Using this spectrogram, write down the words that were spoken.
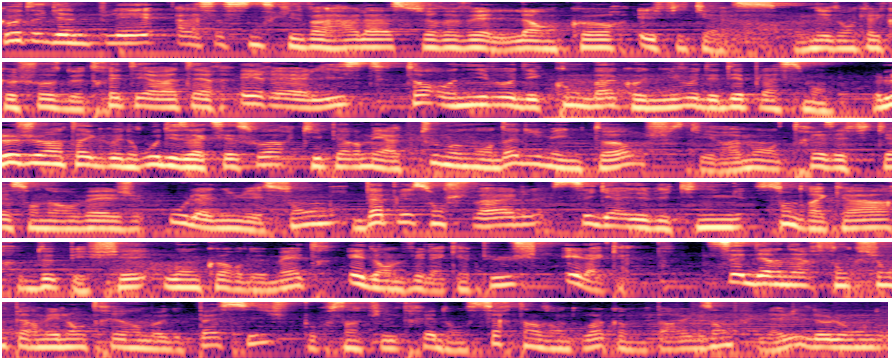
Côté gameplay, Assassin's Creed Valhalla se révèle là encore efficace. On est dans quelque chose de très terre à terre et réaliste, tant au niveau des combats qu'au niveau des déplacements. Le jeu intègre une roue des accessoires qui permet à tout moment d'allumer une torche, ce qui est vraiment très efficace en Norvège où la nuit est sombre, d'appeler son cheval, ses guerriers vikings, son drakkar, de pêcher ou encore de mettre et d'enlever la capuche et la cape. Cette dernière fonction permet l'entrée en mode passif pour s'infiltrer dans certains endroits comme par exemple la ville de Londres,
